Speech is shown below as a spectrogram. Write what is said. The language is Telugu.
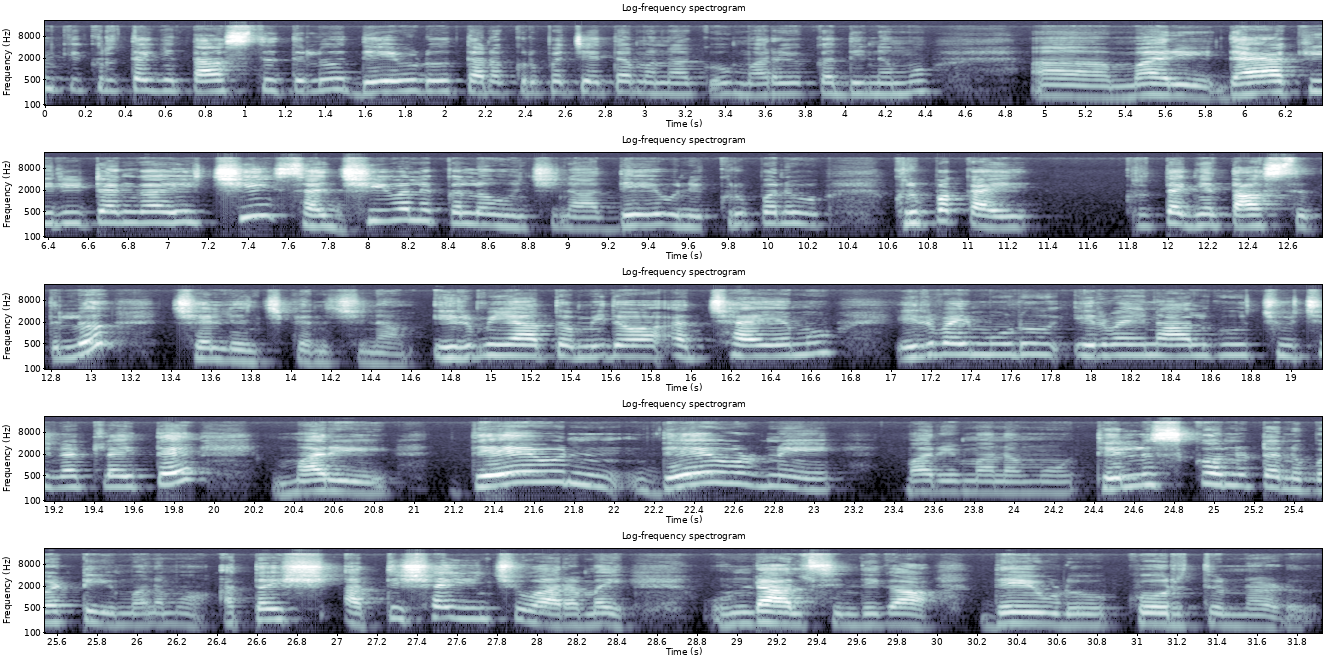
దేవునికి కృతజ్ఞతాస్థుతులు. దేవుడు తన కృపచేత మనకు మరొక దినము మరి దయా కిరీటంగా ఇచ్చి సజీవ లెక్కలో ఉంచిన దేవుని కృపను కృపకై కృతజ్ఞతాస్థుతులు చెల్లించుకొనిచ్చినాం ఇర్మియా తొమ్మిదో అధ్యాయము ఇరవై మూడు ఇరవై నాలుగు చూచినట్లయితే మరి దేవుని దేవుడిని మరి మనము తెలుసుకొనుటను బట్టి మనము అతిశ అతిశయించు వారమై ఉండాల్సిందిగా దేవుడు కోరుతున్నాడు.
